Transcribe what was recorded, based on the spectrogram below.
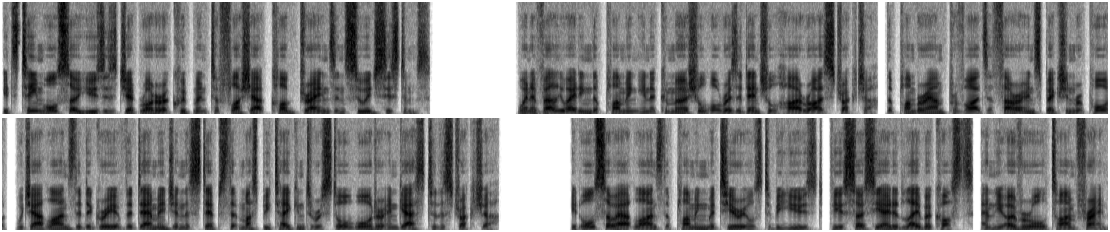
Its team also uses jet rotor equipment to flush out clogged drains and sewage systems. When evaluating the plumbing in a commercial or residential high rise structure, the Plumbaround provides a thorough inspection report, which outlines the degree of the damage and the steps that must be taken to restore water and gas to the structure. It also outlines the plumbing materials to be used, the associated labor costs, and the overall time frame.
